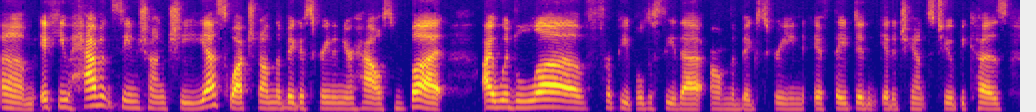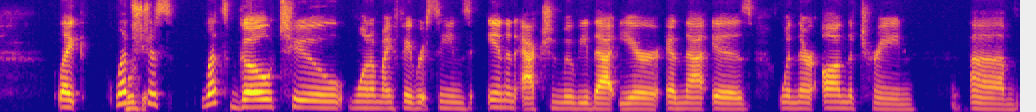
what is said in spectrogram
um, if you haven't seen Shang Chi, yes, watch it on the biggest screen in your house, but I would love for people to see that on the big screen if they didn't get a chance to, because like let's just let's go to one of my favorite scenes in an action movie that year and that is when they're on the train um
